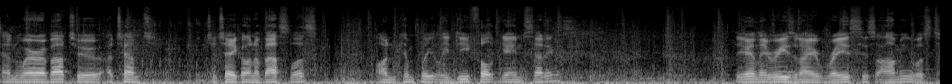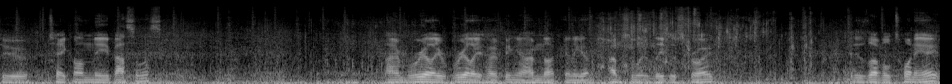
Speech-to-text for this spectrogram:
and we're about to attempt to take on a Basilisk on completely default game settings. The only reason I raised this army was to take on the Basilisk. I'm really, really hoping I'm not going to get absolutely destroyed. It is level 28.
